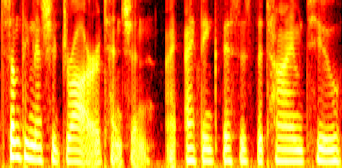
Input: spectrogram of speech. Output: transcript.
something that should draw our attention. I, I think this is the time to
